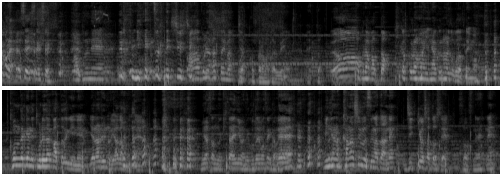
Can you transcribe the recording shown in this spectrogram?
夫これ？セーフセーフセーフ危ね2連続で集中え危なかった今。じゃあここからまた上にえっと。あー危なかった。ヒカクラがいなくなるとこだった今。こんだけね取れなかった時にねやられるの嫌だもんね。皆さんの期待にはね応えませんからね。ね。みんなの悲しむ姿はね実況者として。そうですね。ね。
